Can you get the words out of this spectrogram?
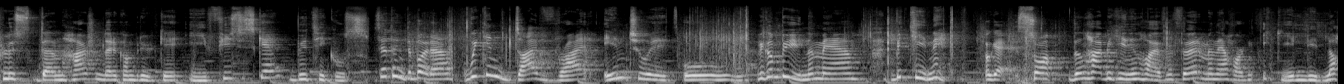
pluss den her som dere kan bruke i fysiske butikkos. Så jeg tenkte bare, we can dive right into it. Og vi kan begynne med bikini. Ok, så denne bikinien har jeg fra før, men jeg har den ikke i lilla.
